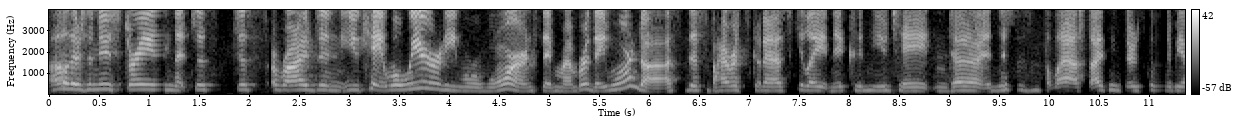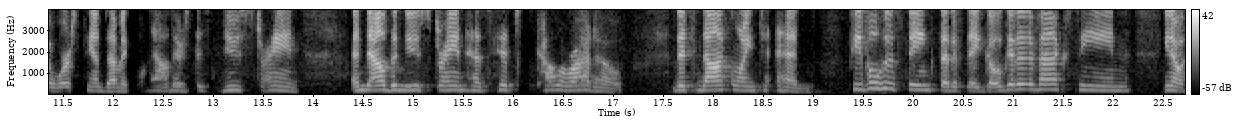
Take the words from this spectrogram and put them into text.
Oh, there's a new strain that just just arrived in UK. Well, we already were warned. They remember they warned us this virus going to escalate and it could mutate and and this isn't the last. I think there's going to be a worse pandemic. Well, now there's this new strain, and now the new strain has hit Colorado. That's not going to end. People who think that if they go get a vaccine, you know,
